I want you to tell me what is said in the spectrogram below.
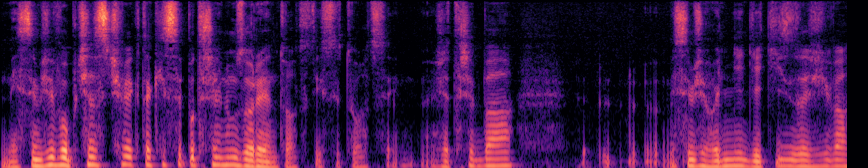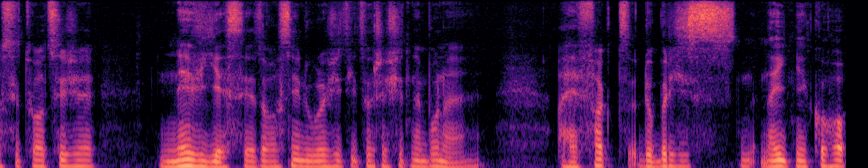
Myslím, že občas člověk taky se potřebuje jenom zorientovat v té situaci. Že třeba, myslím, že hodně dětí zažívá situaci, že neví, jestli je to vlastně důležité to řešit nebo ne. A je fakt dobrý najít někoho,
